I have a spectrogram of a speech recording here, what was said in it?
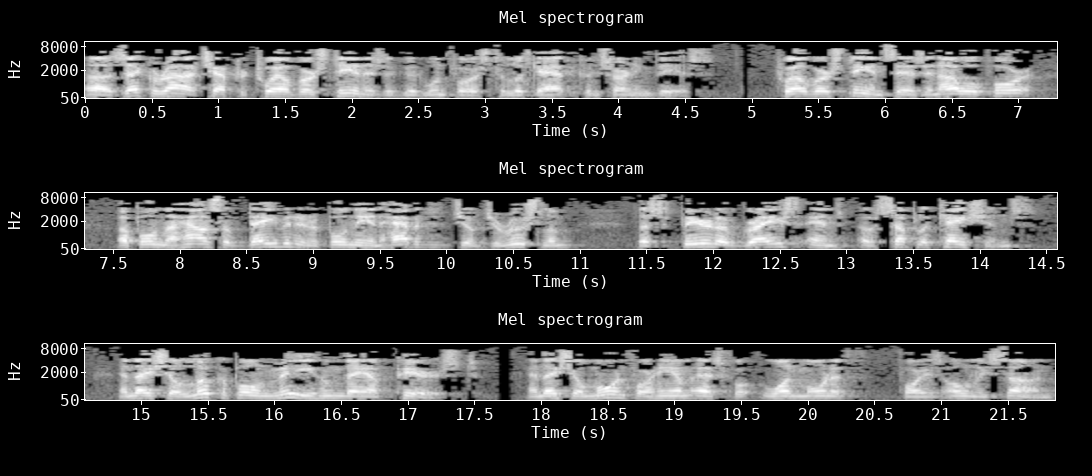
Uh, Zechariah chapter 12, verse 10 is a good one for us to look at concerning this. 12, verse 10 says, And I will pour upon the house of David and upon the inhabitants of Jerusalem the spirit of grace and of supplications, and they shall look upon me whom they have pierced and they shall mourn for him as for one mourneth for his only son,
